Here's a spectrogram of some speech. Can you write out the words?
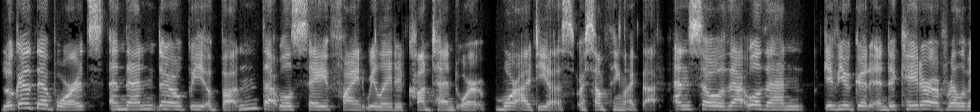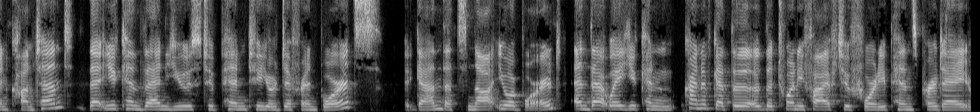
look at their boards, and then there'll be a button that will say find related content or more ideas or something like that. And so that will then give you a good indicator of relevant content that you can then use to pin to your different boards again that's not your board. And that way you can kind of get the the 25 to 40 pins per day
